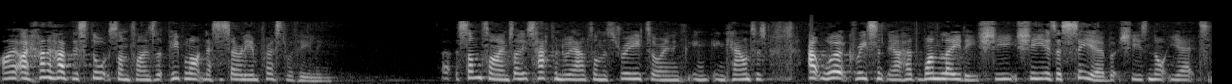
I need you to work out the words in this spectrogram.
I, I kind of have this thought sometimes that people aren't necessarily impressed with healing. Uh, sometimes, and it's happened out on the street or in, in, encounters. At work recently, I had one lady. She she is a seer, but she's not yet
